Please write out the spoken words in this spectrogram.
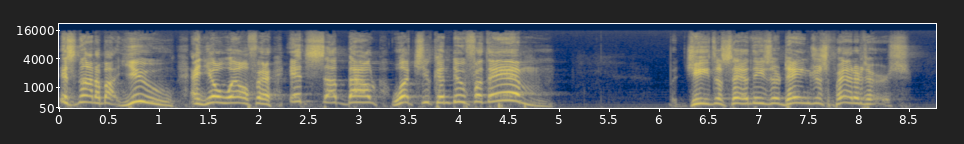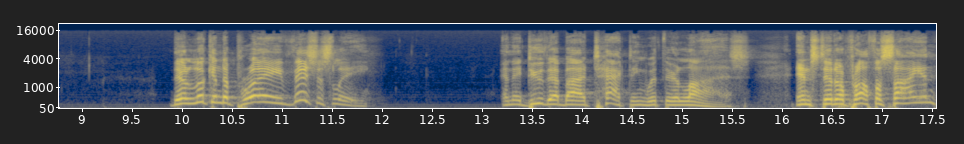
It's not about you and your welfare. It's about what you can do for them. But Jesus said these are dangerous predators. They're looking to prey viciously. And they do that by attacking with their lies. Instead of prophesying,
